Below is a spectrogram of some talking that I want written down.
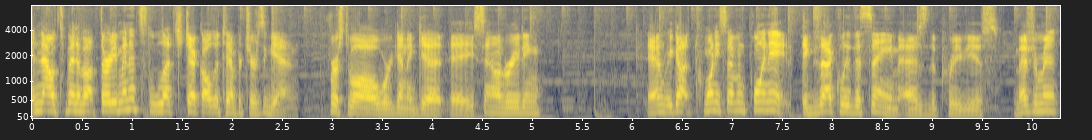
And now it's been about 30 minutes, let's check all the temperatures again. First of all, we're gonna get a sound reading. And we got 27.8, exactly the same as the previous measurement.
